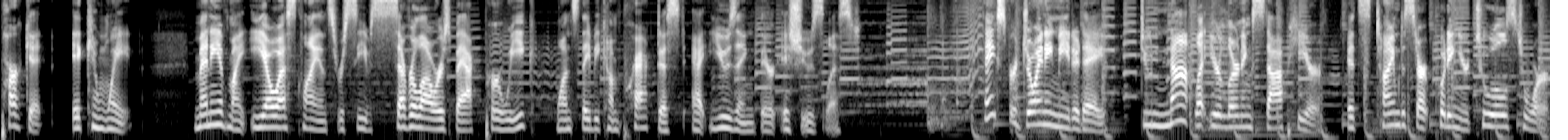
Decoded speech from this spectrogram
park it. It can wait. Many of my EOS clients receive several hours back per week once they become practiced at using their issues list. Thanks for joining me today. Do not let your learning stop here. It's time to start putting your tools to work.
